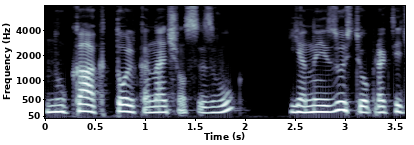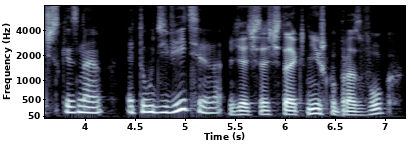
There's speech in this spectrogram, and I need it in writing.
Ну, как только начался звук, я наизусть его практически знаю. Это удивительно. Я сейчас читаю книжку про звук,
